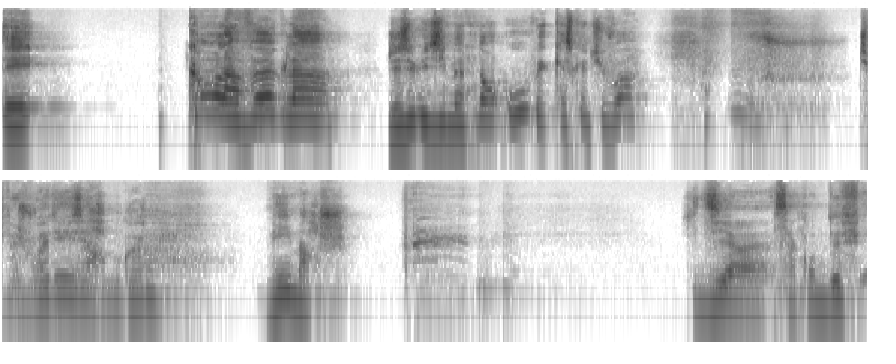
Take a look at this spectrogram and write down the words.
Et quand l'aveugle, là, Jésus lui dit maintenant, où? Qu'est-ce que tu vois? Tu je vois des arbres, quoi. Mais il marche. Je dis, euh, c'est un conte de fées,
